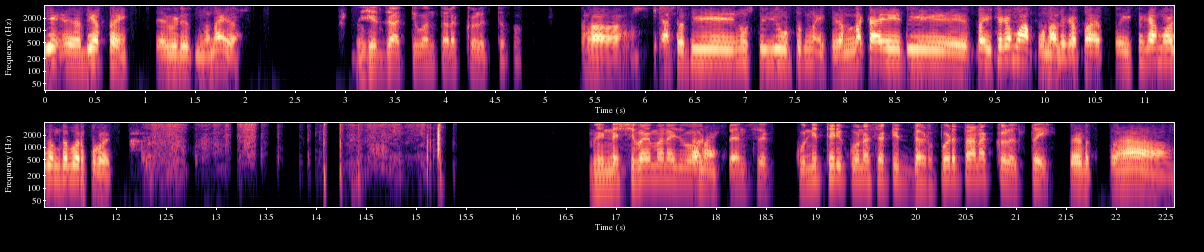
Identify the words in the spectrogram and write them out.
दे- देताय त्या व्हिडिओतनं नाही का? म्हणजे जातीवंताला कळतं फक्त. हा. असं ती नुसती युट्यूब नाही. त्यांना काय ती पैसे कमवा आपण आले का? पा- पैसे कमवायचं जमतं भरपूर आहेत. म्हणजे नशिबाय म्हणायचं बाबा नाही. त्यांचं कुणीतरी कोणासाठी धडपडताना कळतंय. तर हा.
